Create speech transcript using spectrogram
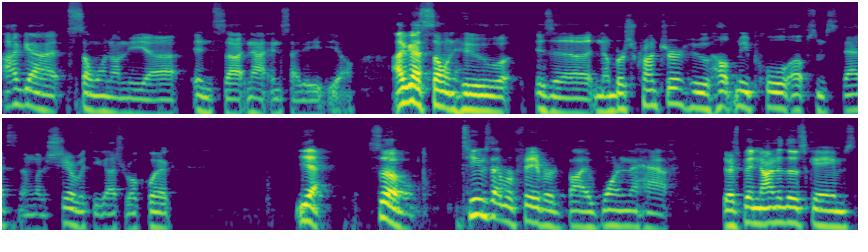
I've got someone on the uh, inside, not inside the AUDL. I've got someone who is a numbers cruncher who helped me pull up some stats that I'm going to share with you guys real quick. Yeah. So teams that were favored by one and a half. There's been nine of those games,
